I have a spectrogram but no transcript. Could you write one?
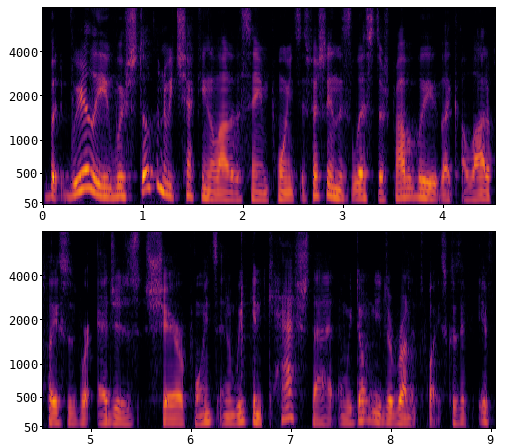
But really, we're still going to be checking a lot of the same points, especially in this list. There's probably like a lot of places where edges share points, and we can cache that, and we don't need to run it twice. Because if if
